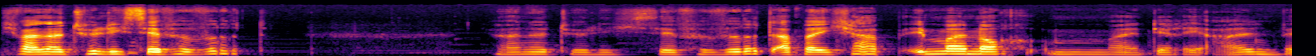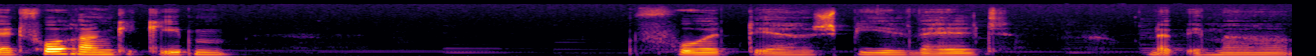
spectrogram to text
Ich war natürlich sehr verwirrt. Ich war natürlich sehr verwirrt, aber ich habe immer noch der realen Welt Vorrang gegeben vor der Spielwelt und habe immer,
